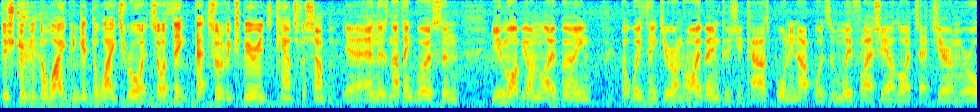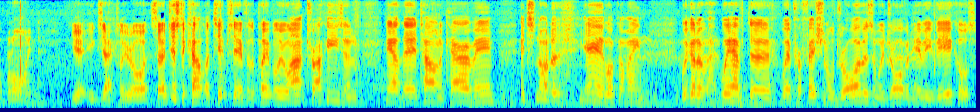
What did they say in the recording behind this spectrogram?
distribute the weight and get the weights right. So I think that sort of experience counts for something. Yeah, and there's nothing worse than you might be on low beam, but we think you're on high beam because your car's pointing upwards and we flash our lights at you and we're all blind. Yeah, exactly right. So just a couple of tips there for the people who aren't truckies and out there towing a caravan. It's not a yeah. Look, I mean, we got to we have to we're professional drivers and we're driving heavy vehicles.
